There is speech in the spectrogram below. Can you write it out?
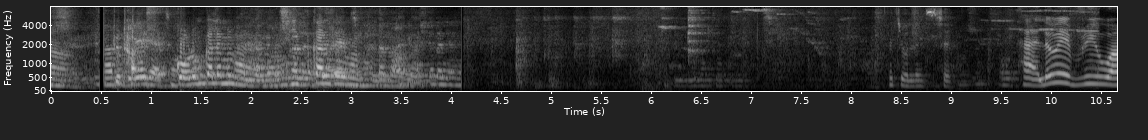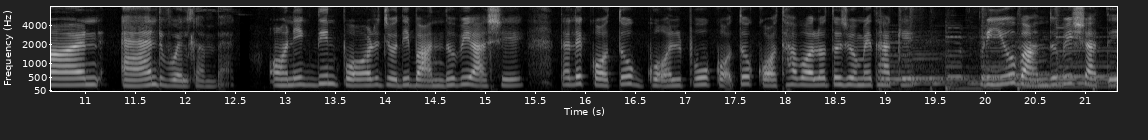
না গরমকালে আমার ভালো লাগে শীতকালটাই আমার ভালো লাগে। চলে এসছে। Hello everyone and welcome back অনেক দিন পর যদি বান্ধবী আসে তাহলে কত গল্প কত কথা বলো তো জমে থাকে। প্রিয় বান্ধবীর সাথে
